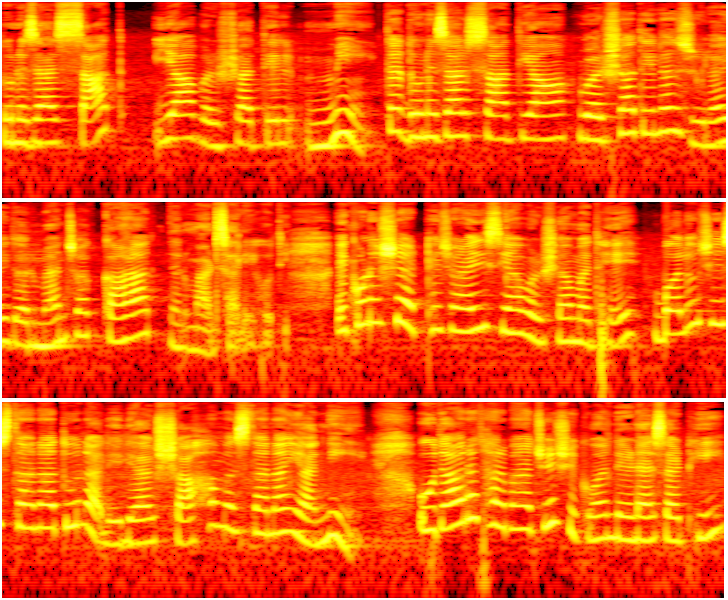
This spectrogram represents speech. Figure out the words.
दोन हजार सात या वर्षातील मे तर दोन हजार सात या वर्षातील जुलै दरम्यानच्या काळात निर्माण झाली होती. एकोणीसशे अठ्ठेचाळीस या वर्षामध्ये बलुचिस्तानातून आलेल्या शाह मस्ताना यांनी उदार धर्माची शिकवण देण्यासाठी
